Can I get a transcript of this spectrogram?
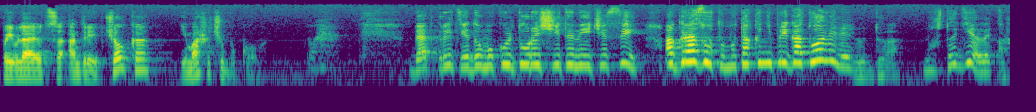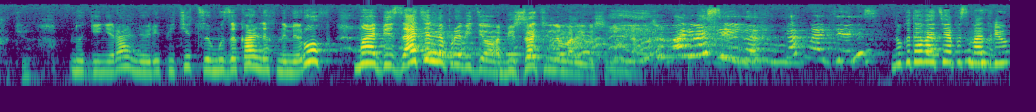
появляются Андрей Пчелка и Маша Чубукова. До открытия Дома культуры считанные часы, а грозу-то мы так и не приготовили. Ну да. Ну что делать? А что делать? Но генеральную репетицию музыкальных номеров мы обязательно проведем. Обязательно, Мария Васильевна. Марья Васильевна, как мы оделись? Ну-ка, давайте я посмотрю.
